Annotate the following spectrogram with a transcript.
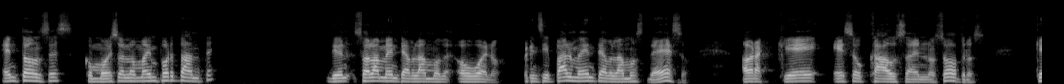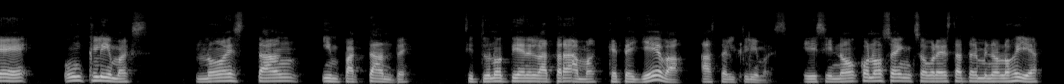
Entonces, como eso es lo más importante, solamente hablamos de, o bueno, principalmente hablamos de eso. Ahora, ¿qué eso causa en nosotros? Que un clímax no es tan impactante si tú no tienes la trama que te lleva hasta el clímax. Y si no conocen sobre esta terminología,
